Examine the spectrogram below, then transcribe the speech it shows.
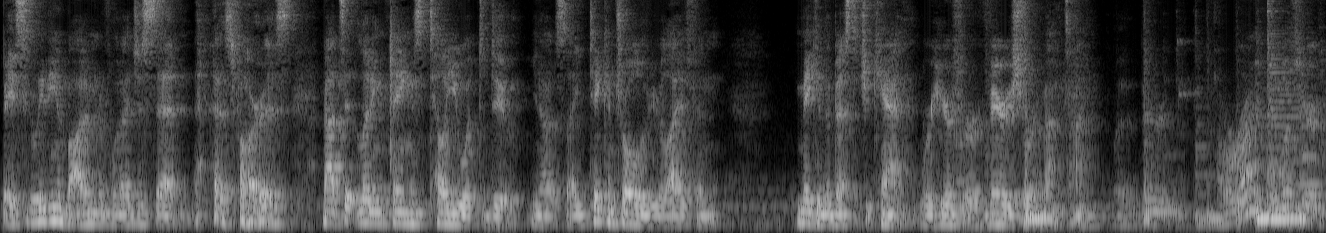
basically the embodiment of what I just said as far as not t- letting things tell you what to do. You know, it's like take control of your life and make it the best that you can. We're here for a very short amount of time. All right, well, let's hear it.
